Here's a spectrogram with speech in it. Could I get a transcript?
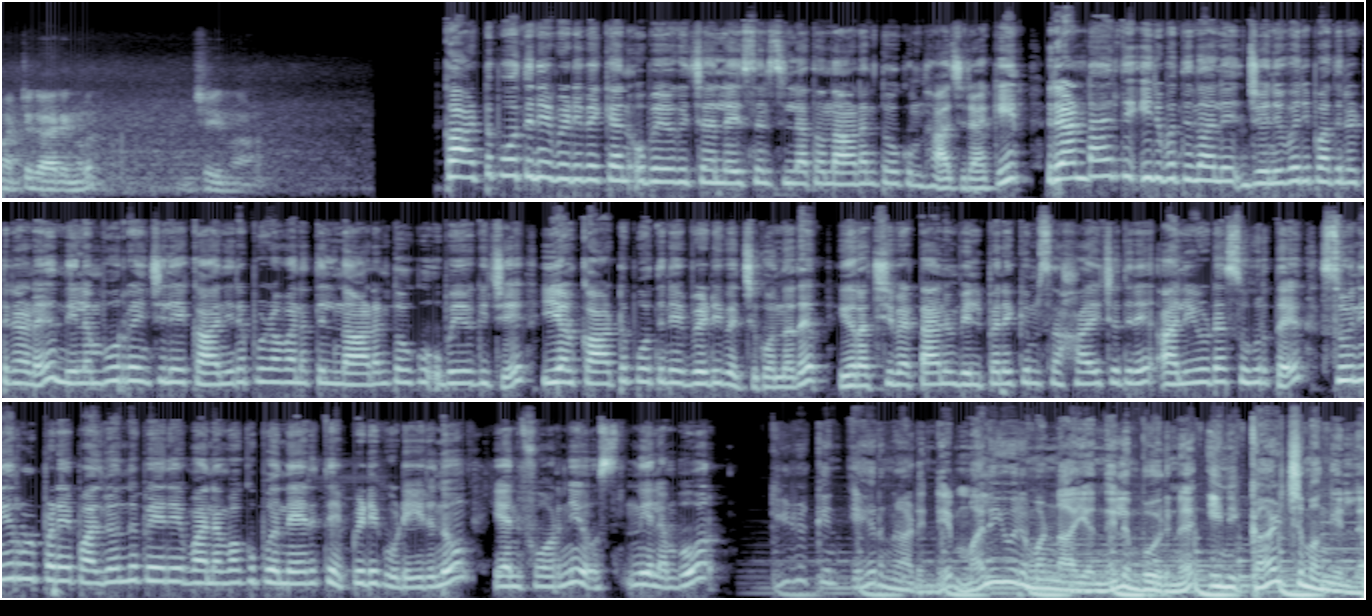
മറ്റു കാര്യങ്ങൾ ചെയ്യുന്നതാണ്. കാട്ടുപോത്തിനെ വെടിവെക്കാൻ ഉപയോഗിച്ച ലൈസൻസ് ഇല്ലാത്ത നാടൻ തോക്കും ഹാജരാക്കി. രണ്ടായിരത്തി ഇരുപത്തിനാല് ജനുവരി പതിനെട്ടിനാണ് നിലമ്പൂർ റേഞ്ചിലെ കാഞ്ഞിരപ്പുഴ വനത്തിൽ നാടൻ തോക്ക് ഉപയോഗിച്ച് ഇയാൾ കാട്ടുപോത്തിനെ വെടിവെച്ച് കൊന്നത്. ഇറച്ചി വെട്ടാനും വിൽപ്പനയ്ക്കും സഹായിച്ചതിന് അലിയുടെ സുഹൃത്ത് സുനീർ ഉൾപ്പെടെ പതിനൊന്ന് പേരെ വനവകുപ്പ് നേരത്തെ പിടികൂടിയിരുന്നു. N four news Nilambur. കിഴക്കൻ ഏർനാടിന്റെ മലയോര മണ്ണായ നിലമ്പൂരിന് ഇനി കാഴ്ചമങ്ങില്ല.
